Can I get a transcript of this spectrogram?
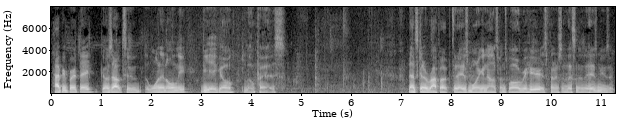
happy birthday goes out to the one and only Diego Lopez that's going to wrap up today's morning announcements while over here is finishing listening to his music.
